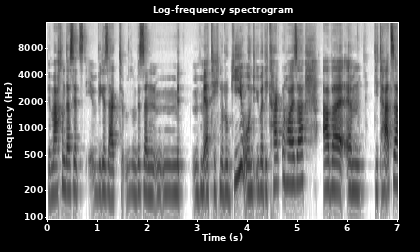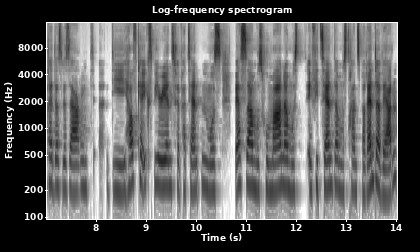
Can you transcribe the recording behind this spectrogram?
Wir machen das jetzt, wie gesagt, ein bisschen mit mehr Technologie und über die Krankenhäuser. Aber ähm, die Tatsache, dass wir sagen, die Healthcare Experience für Patienten muss besser, muss humaner, muss effizienter, muss transparenter werden,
